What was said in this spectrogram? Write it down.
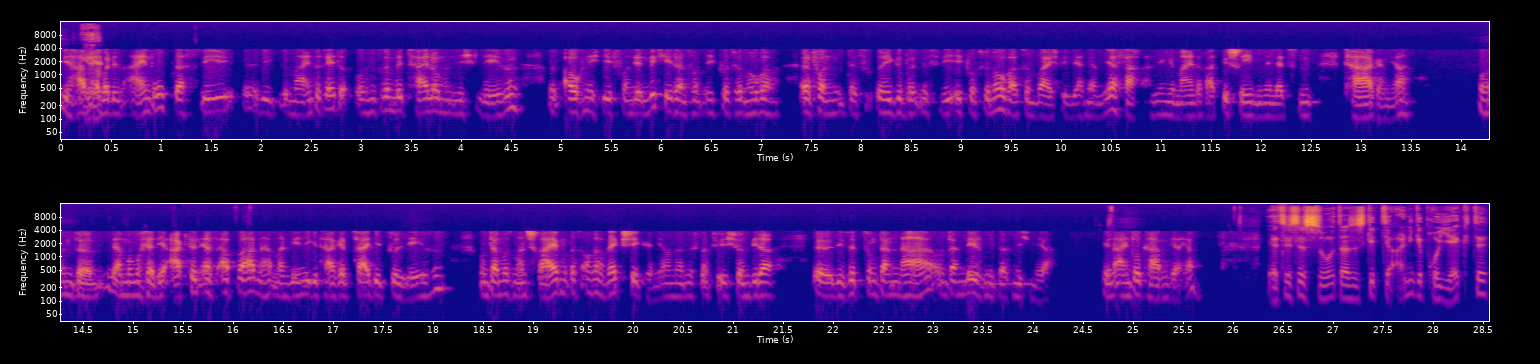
Wir haben ja. aber den Eindruck, dass sie, äh, die Gemeinderäte unsere Mitteilungen nicht lesen und auch nicht die von den Mitgliedern von Equotronova, äh, von des Regelbündnisses wie Equotronova zum Beispiel. Wir haben ja mehrfach an den Gemeinderat geschrieben in den letzten Tagen, ja. Und äh, ja, man muss ja die Akten erst abwarten, da hat man wenige Tage Zeit, die zu lesen. Und da muss man schreiben und das auch noch wegschicken. Ja, und dann ist natürlich schon wieder äh, die Sitzung dann nahe und dann lesen die das nicht mehr. Den Eindruck haben wir, ja. Jetzt ist es so, dass es gibt ja einige Projekte,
